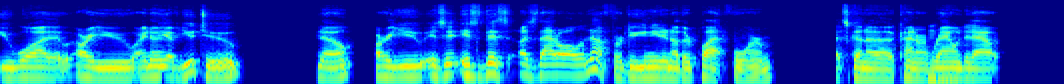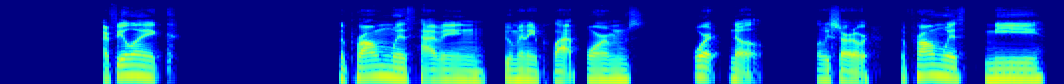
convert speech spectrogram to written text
You want? Are you? I know you have YouTube. You know, are you? Is it? Is this? Is that all enough, or do you need another platform that's going to kind of Mhm. round it out? I feel like the problem with having too many platforms, or no, let me start over. The problem with me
